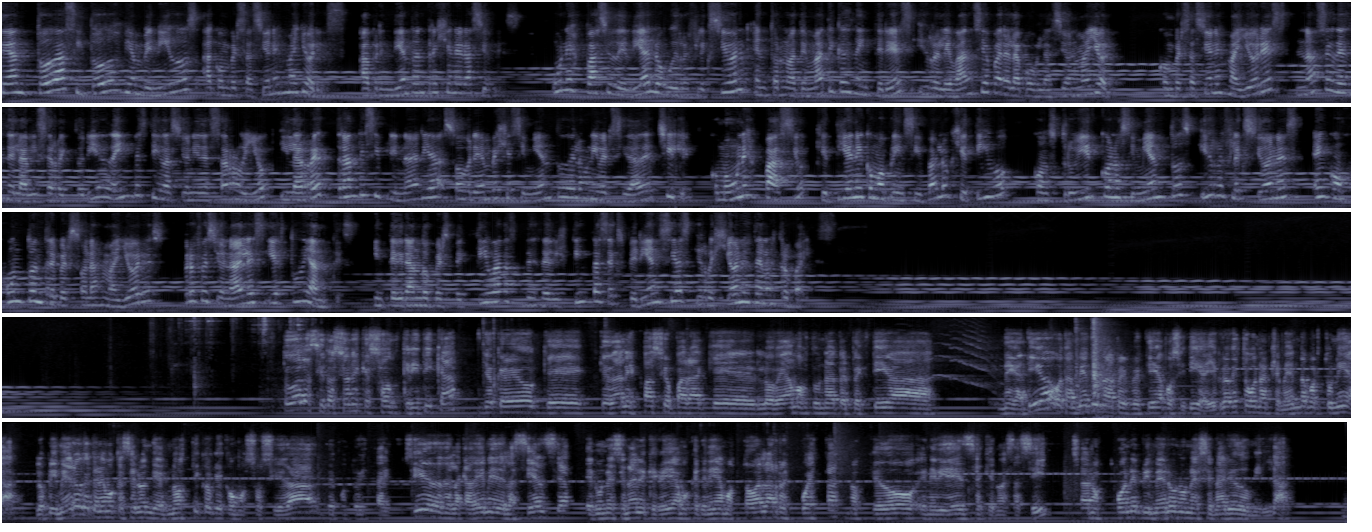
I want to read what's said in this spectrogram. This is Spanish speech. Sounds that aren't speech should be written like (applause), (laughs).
Sean todas y todos bienvenidos a Conversaciones Mayores, Aprendiendo entre Generaciones, un espacio de diálogo y reflexión en torno a temáticas de interés y relevancia para la población mayor. Conversaciones Mayores nace desde la Vicerrectoría de Investigación y Desarrollo y la Red Transdisciplinaria sobre Envejecimiento de la Universidad de Chile, como un espacio que tiene como principal objetivo construir conocimientos y reflexiones en conjunto entre personas mayores, profesionales y estudiantes, integrando perspectivas desde distintas experiencias y regiones de nuestro país. Todas las situaciones que son críticas, yo creo que, que dan espacio para que lo veamos de una perspectiva negativa o también de una perspectiva positiva. Yo creo que esto es una tremenda oportunidad. Lo primero que tenemos que hacer es un diagnóstico que como sociedad, desde el punto de vista inclusive desde la academia y de la ciencia, en un escenario en que creíamos que teníamos todas las respuestas, nos quedó en evidencia que no es así. O sea, nos pone primero en un escenario de humildad.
